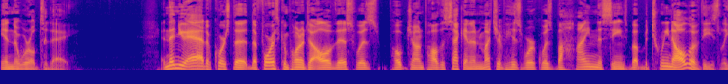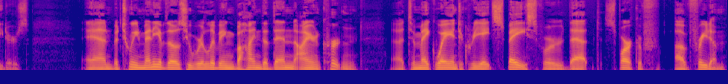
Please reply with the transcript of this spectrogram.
in the world today. And then you add, of course, the, the fourth component to all of this was Pope John Paul II, and much of his work was behind the scenes. But between all of these leaders, and between many of those who were living behind the then Iron Curtain uh, to make way and to create space for that spark of, of freedom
